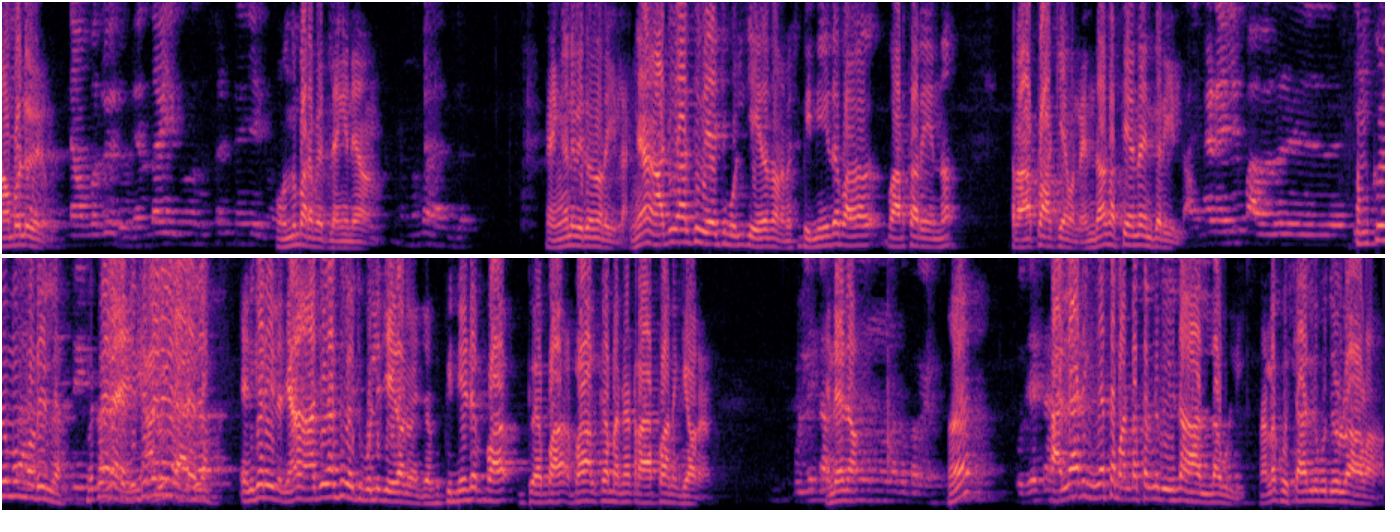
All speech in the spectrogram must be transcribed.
നവംബറിൽ വരും. ഒന്നും പറയാൻ പറ്റില്ല എങ്ങനെയാണ് എങ്ങനെ വരുമെന്ന് അറിയില്ല. ഞാൻ ആദ്യകാലത്ത് വിചാരിച്ച് പുള്ളി ചെയ്തതാണ്. പക്ഷെ പിന്നീട് വാർത്ത അറിയുന്ന ട്രാപ്പാക്കിയാ മതി. എന്താ സത്യം എന്ന് എനിക്കറിയില്ല. നമുക്ക് അറിയില്ല. എനിക്കറിയില്ല. ഞാൻ ആദ്യകാലത്ത് വെച്ച് പുള്ളി ചെയ്താണ് വെച്ചത് പിന്നീട് ആൾക്കാർ പറഞ്ഞ ട്രാപ്പ് ആണെങ്കിൽ പറയണം എന്റെ ഏഹ് അല്ലാതെ ഇങ്ങനത്തെ മണ്ടത്തരങ്ങൾ വീഴുന്ന ആളല്ല പുള്ളി. നല്ല കുശാഗ്ര ബുദ്ധിയുള്ള ആളാണ്.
